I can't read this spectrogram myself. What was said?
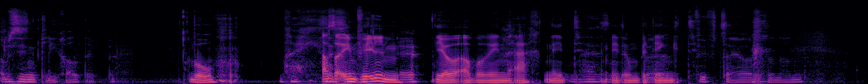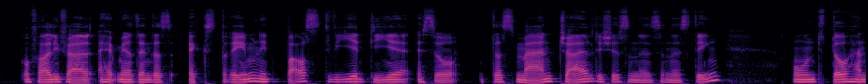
Aber sie sind gleich alt etwa. Wo? Also im Film, Ja. ja, aber in echt nicht, nicht unbedingt. 15 Jahre auseinander. Auf alle Fälle hat mir dann das extrem nicht gepasst, wie die, also das Man-Child ist ja so ein, so ein Ding. Und da haben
